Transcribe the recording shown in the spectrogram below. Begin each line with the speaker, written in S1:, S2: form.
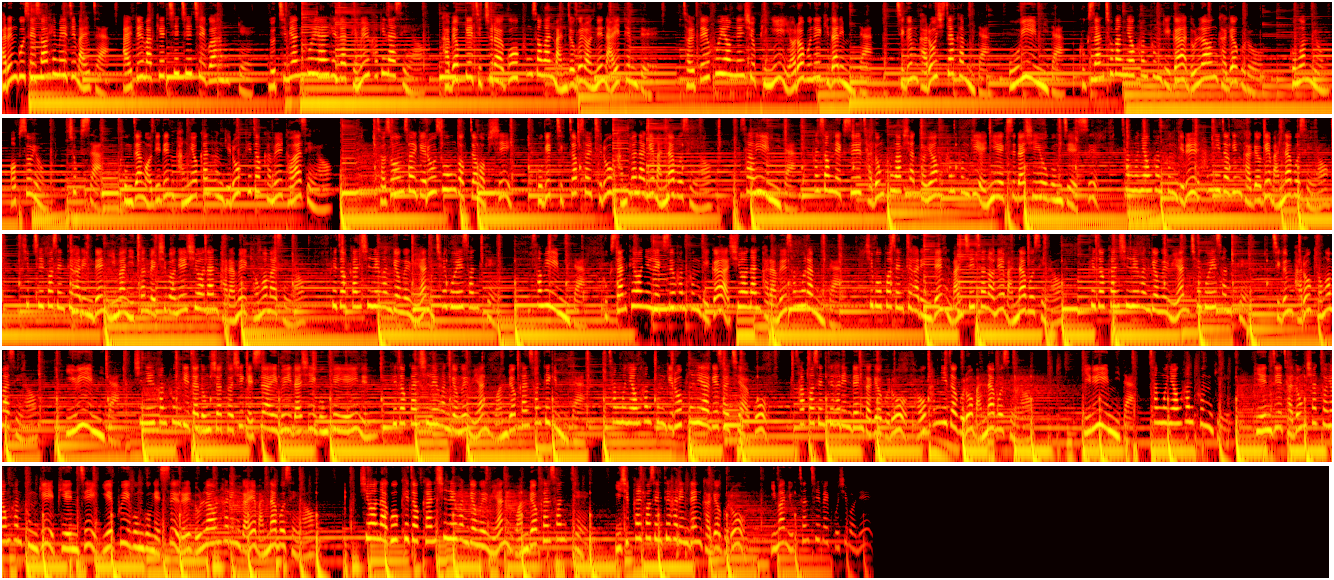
S1: 다른 곳에서 헤매지 말자. 알뜰마켓 777과 함께 놓치면 후회할 혜자템을 확인하세요. 가볍게 지출하고 풍성한 만족을 얻는 아이템들. 절대 후회 없는 쇼핑이 여러분을 기다립니다. 지금 바로 시작합니다. 5위입니다. 국산 초강력 환풍기가 놀라운 가격으로 공업용, 업소용, 축사, 공장 어디든 강력한 환기로 쾌적함을 더하세요. 저소음 설계로 소음 걱정 없이 고객 직접 설치로 간편하게 만나보세요. 4위입니다. 한성넥스 자동 풍압 셔터형 환풍기 NEX-250GS 창문형 환풍기를 합리적인 가격에 만나보세요. 17% 할인된 22,110원의 시원한 바람을 경험하세요. 쾌적한 실내 환경을 위한 최고의 선택. 3위입니다. 국산 태원 일렉스 환풍기가 시원한 바람을 선물합니다. 15% 할인된 17,000원에 만나보세요. 쾌적한 실내 환경을 위한 최고의 선택. 지금 바로 경험하세요. 2위입니다. 신일 환풍기 자동 셔터식 SIV-20KA는 쾌적한 실내 환경을 위한 완벽한 선택입니다. 창문형 환풍기로 편리하게 설치하고 4% 할인된 가격으로 더욱 합리적으로 만나보세요. 1위입니다. 창문형 환풍기 BNG 자동 셔터형 환풍기 BNG EF200S를 놀라운 할인가에 만나보세요. 시원하고 쾌적한 실내 환경을 위한 완벽한 선택. 28% 할인된 가격으로 26,790원에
